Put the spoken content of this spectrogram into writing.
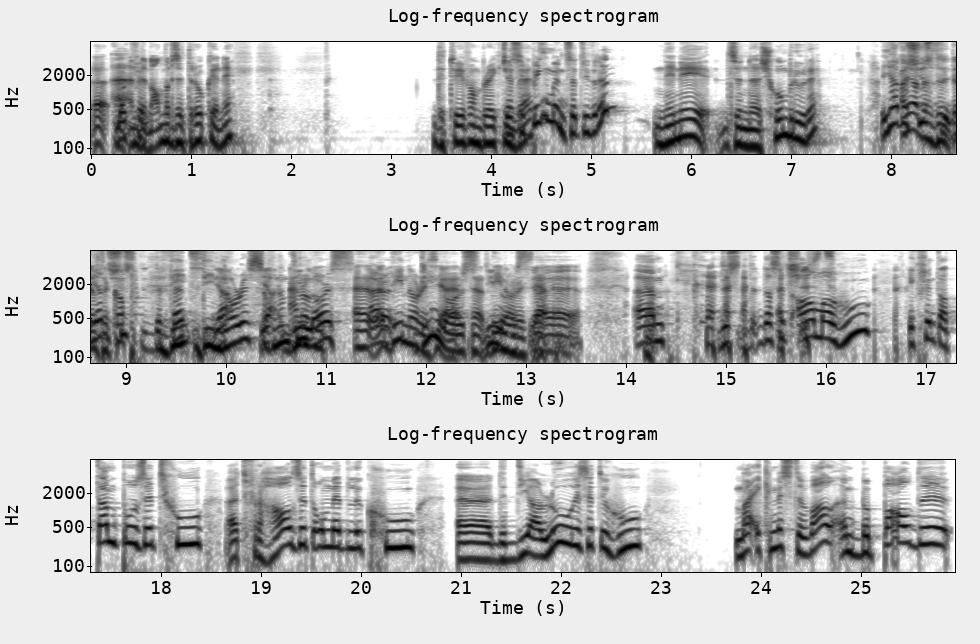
Eh, En, vind- de ander zit er ook in, hè? De twee van Breaking Jesse Bad. Pinkman, zit hij erin? Nee, nee, zijn eh, schoonbroer, hè? Ja, dat is Ah ja, juist. dat is de- ja, dat is de juist de Norris, of noemt Dean hij die? Norris. Dean Norris, ja. Dean Norris, ja. Ja. Ehm, Dus dat zit allemaal goed. Ik vind dat tempo zit goed. Het verhaal zit onmiddellijk goed. eh, de dialogen zitten goed. Maar ik miste wel een bepaalde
